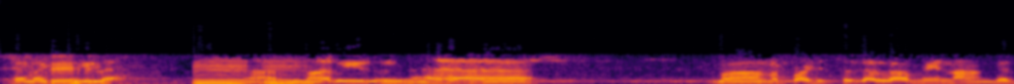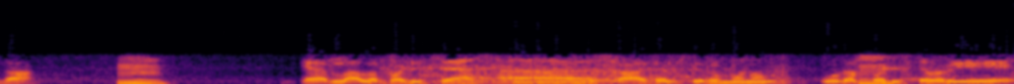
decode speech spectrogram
எனக்கு இல்ல. அந்த மாதிரி இருந்த படிச்சது எல்லாமே நான் அங்கதான். கேரளால படிச்சேன். காதல் திருமணம் கூட படிச்சவரையே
